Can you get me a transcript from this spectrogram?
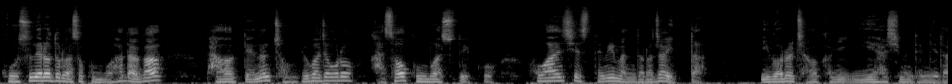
고순회로 들어와서 공부하다가 방학 때는 정규 과정으로 가서 공부할 수도 있고 호환 시스템이 만들어져 있다. 이거를 정확하게 이해하시면 됩니다.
